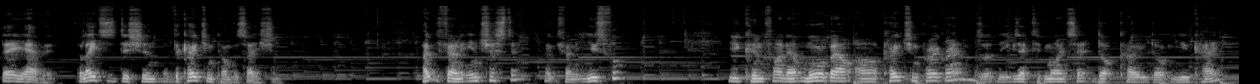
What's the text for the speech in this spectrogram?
there you have it, the latest edition of the Coaching Conversation. Hope you found it interesting. Hope you found it useful. You can find out more about our coaching programs at theexecutivemindset.co.uk.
